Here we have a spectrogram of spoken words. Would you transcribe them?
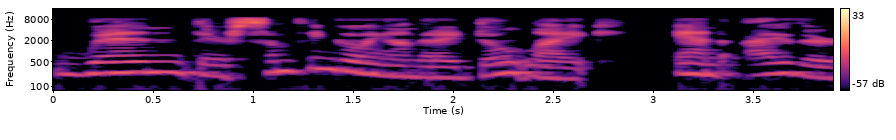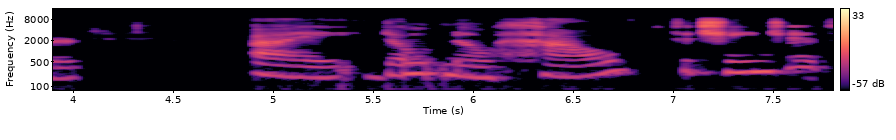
when there's something going on that I don't like, and either I don't know how to change it,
